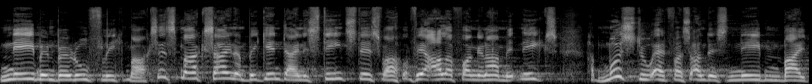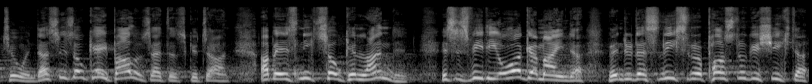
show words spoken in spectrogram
nebenberuflich machst. Es mag sein am Beginn deines Dienstes, weil wir alle fangen an mit nichts, musst du etwas anderes nebenbei tun. Das ist okay, Paulus hat das getan. Aber er ist nicht so gelandet. Es ist wie die Ohrgemeinde. Wenn du das liest in Apostelgeschichte,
